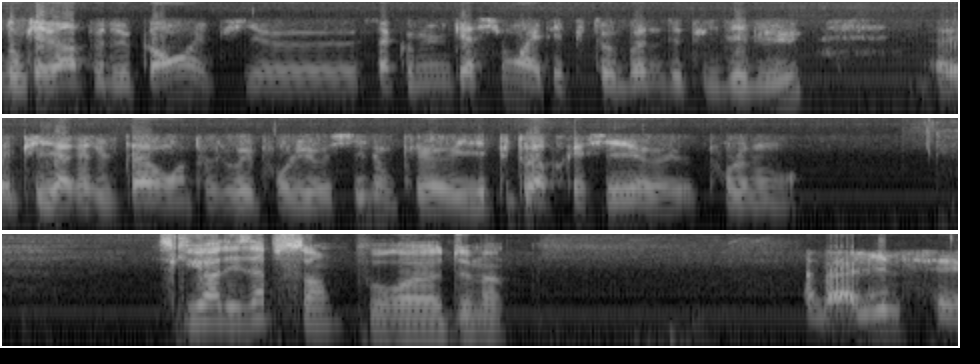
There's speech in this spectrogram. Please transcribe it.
Donc il y avait un peu de camp et puis euh, sa communication a été plutôt bonne depuis le début. Et puis les résultats ont un peu joué pour lui aussi, donc il est plutôt apprécié pour le moment. Est-ce qu'il y aura des absents pour demain? Ah bah, à Lille, c'est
